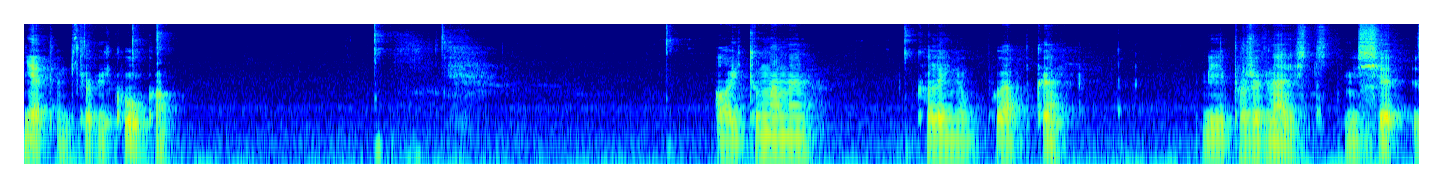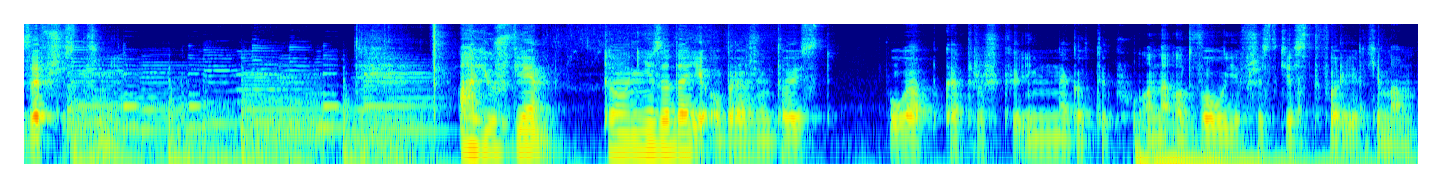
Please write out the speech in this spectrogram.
Nie, ten zrobię kółko. Oj, tu mamy kolejną pułapkę. I pożegnaliśmy się ze wszystkimi. A, już wiem! To nie zadaje obrażeń, to jest pułapka troszkę innego typu. Ona odwołuje wszystkie stwory, jakie mam.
